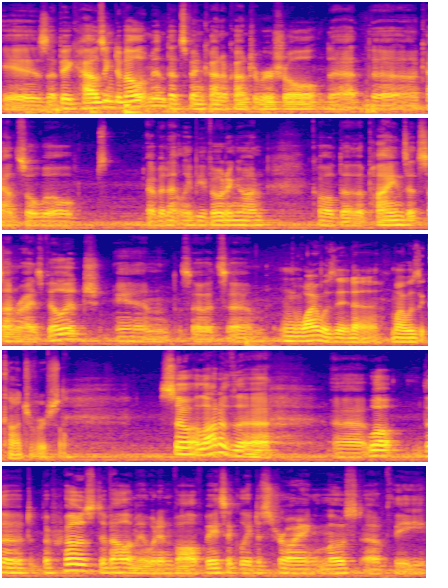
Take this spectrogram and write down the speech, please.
is a big housing development that's been kind of controversial that the council will evidently be voting on called uh, the Pines at Sunrise Village, and so it's um, And why was it uh, why was it controversial? so a lot of the uh, well the, the proposed development would involve basically destroying most of the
